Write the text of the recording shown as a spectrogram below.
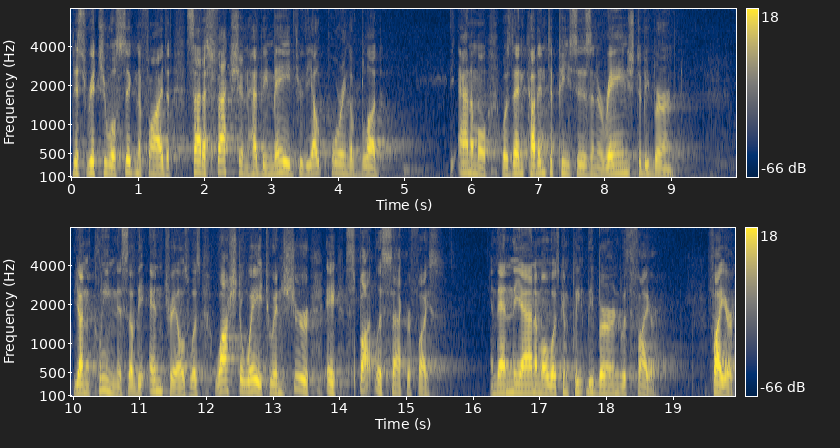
This ritual signified that satisfaction had been made through the outpouring of blood. The animal was then cut into pieces and arranged to be burned. The uncleanness of the entrails was washed away to ensure a spotless sacrifice. And then the animal was completely burned with fire, fire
